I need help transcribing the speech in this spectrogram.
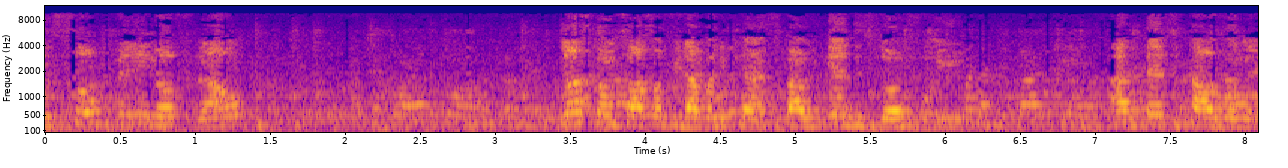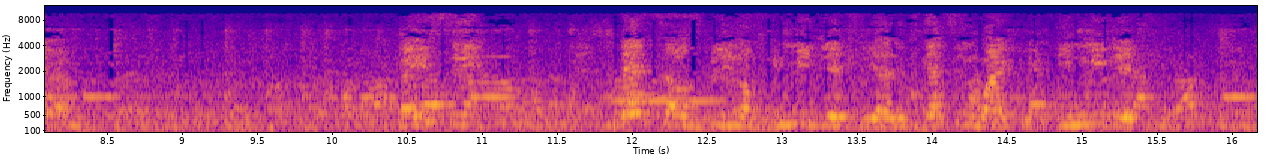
It's so peeling off now. Just come to us of Vida Body Care Spa. We get this done for you at 30,000 naira. Can you see? Dead cells peeling off immediately and it's getting whitening immediately.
